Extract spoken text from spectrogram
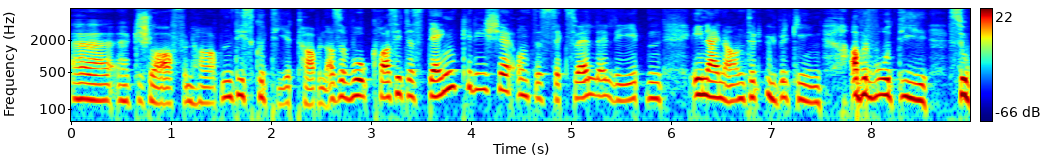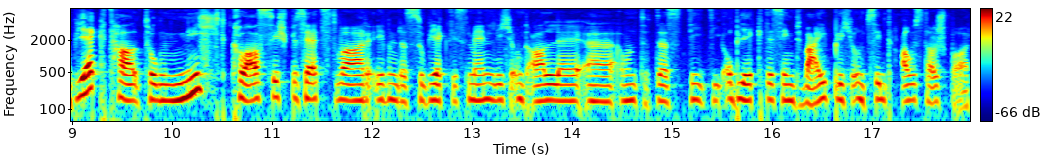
äh, äh, geschlafen haben, diskutiert haben. Also wo quasi das denkerische und das sexuelle Leben ineinander überging. Aber wo die Subjekthaltung nicht klassisch besetzt war, eben das Subjekt ist männlich und alle äh, und das, die, die Objekte sind weiblich und sind austauschbar.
